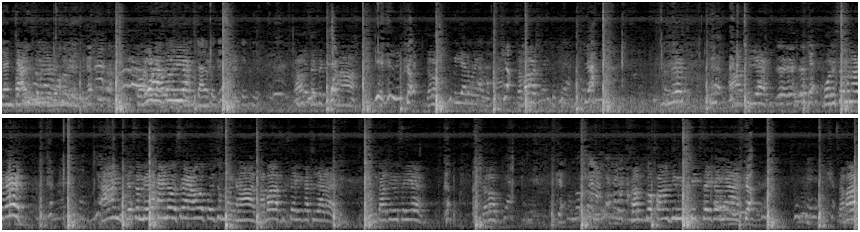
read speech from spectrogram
देखो चलो। हाथ में लिया। हाँ। सही से किया हाँ चलो। शाबाश हाँ ठीक है पोजीशन बना के? हैंड जैसे मेरा हैंड है वैसे आओ पोजीशन बना के। हाँ शाबाश इससे कैसे जा रहा है। घूमता भी सही है। चलो। सबको पाँच दिन में ठीक सही करना है। शाबाश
